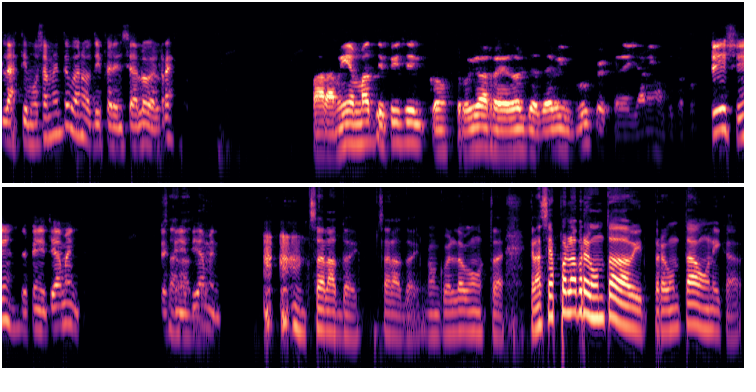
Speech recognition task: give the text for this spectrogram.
lastimosamente, bueno, diferenciarlo del resto. Para mí es más difícil construir alrededor de Devin Booker que de Giannis Antetokounmpo. Sí, sí, definitivamente. Definitivamente. Se las doy, se las doy, concuerdo con ustedes. Gracias por la pregunta, David. Pregunta única.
